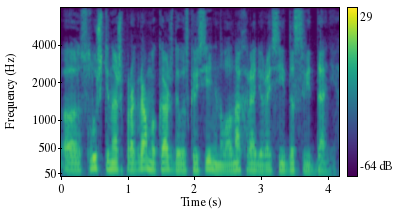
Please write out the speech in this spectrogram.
Э, Слушайте нашу программу каждое воскресенье на волнах Радио России. До свидания.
